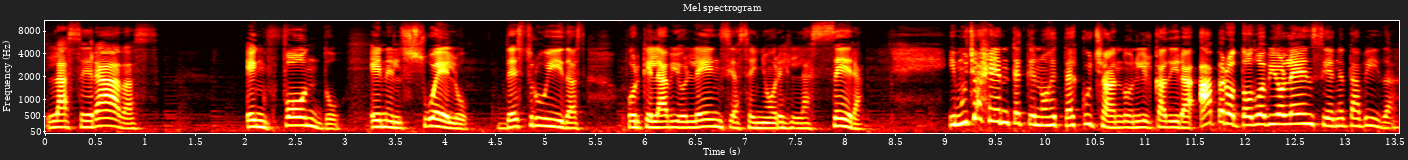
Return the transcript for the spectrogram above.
laceradas, en fondo, en el suelo, destruidas, porque la violencia, señores, lacera. Y mucha gente que nos está escuchando, Nilka, dirá, ah, pero todo es violencia en esta vida.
